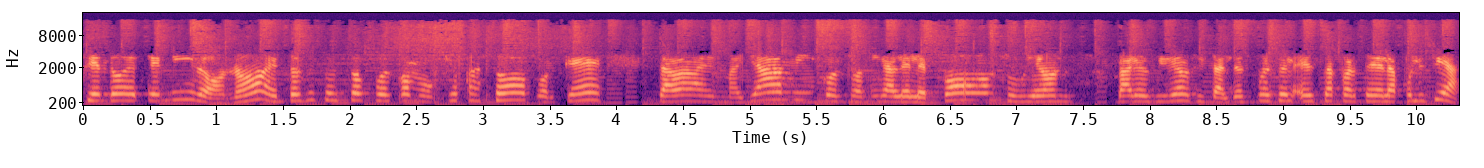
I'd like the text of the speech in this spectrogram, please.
siendo detenido, ¿no? Entonces esto fue como, ¿qué pasó? ¿Por qué? Estaba en Miami con su amiga Lele Pons, subieron varios videos y tal, después el- esta parte de la policía.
